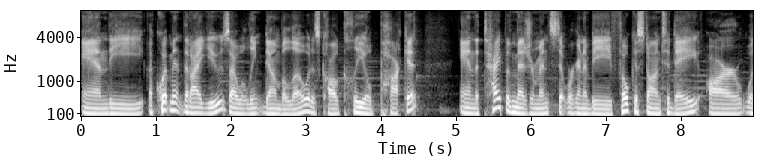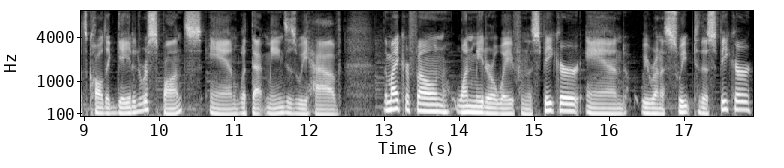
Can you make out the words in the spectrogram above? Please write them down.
and the equipment that I use. I will link down below. It is called Clio Pocket. And the type of measurements that we're going to be focused on today are what's called a gated response. And what that means is we have the microphone one meter away from the speaker, and we run a sweep to the speaker,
